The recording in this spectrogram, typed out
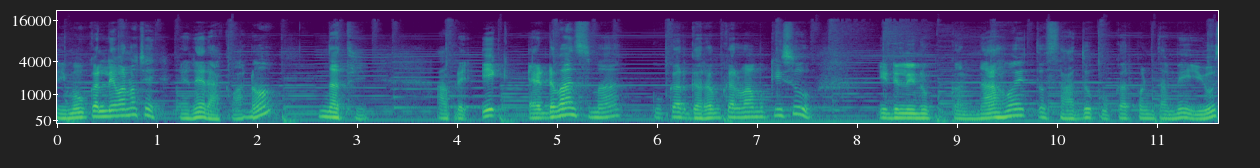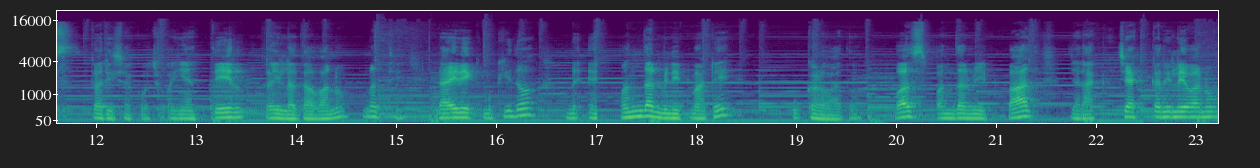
રિમૂવ કરી લેવાનો છે, એને રાખવાનો નથી. આપણે એક એડવાન્સમાં કુકર ગરમ કરવા મૂકીશું. ઇડલીનું કુકર ના હોય તો સાદું કુકર પણ તમે યુઝ કરી શકો છો. અહીંયા તેલ કંઈ લગાવવાનું નથી. ડાયરેક્ટ મૂકી દો એ પંદર મિનિટ માટે ઉકળવા દો. બસ પંદર મિનિટ બાદ જરાક ચેક કરી લેવાનું.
